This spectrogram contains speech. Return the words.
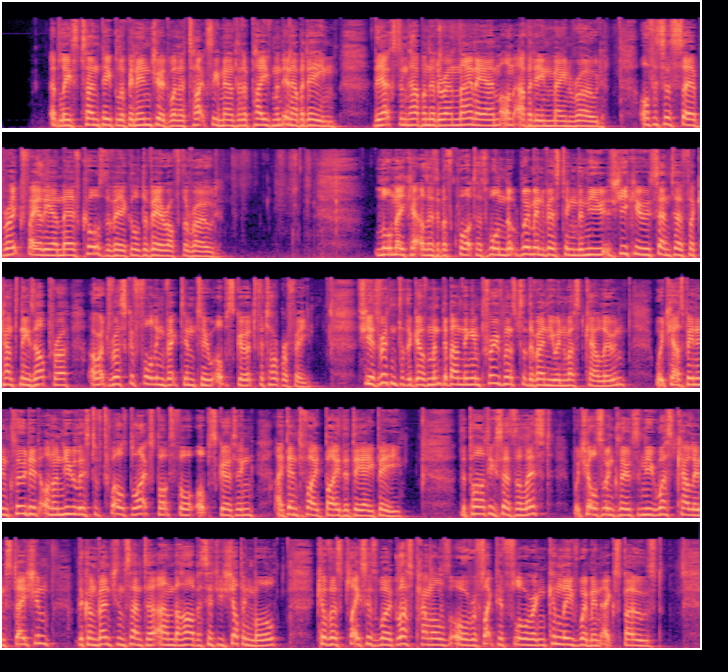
At least 10 people have been injured when a taxi mounted a pavement in Aberdeen. The accident happened at around 9am on Aberdeen Main Road. Officers say a brake failure may have caused the vehicle to veer off the road. Lawmaker Elizabeth Quat has warned that women visiting the new Xiqu Centre for Cantonese Opera are at risk of falling victim to upskirt photography. She has written to the government demanding improvements to the venue in West Kowloon, which has been included on a new list of 12 black spots for upskirting identified by the DAB. The party says the list, which also includes the new West Kowloon station, the convention centre and the Harbour City shopping mall, covers places where glass panels or reflective flooring can leave women exposed.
